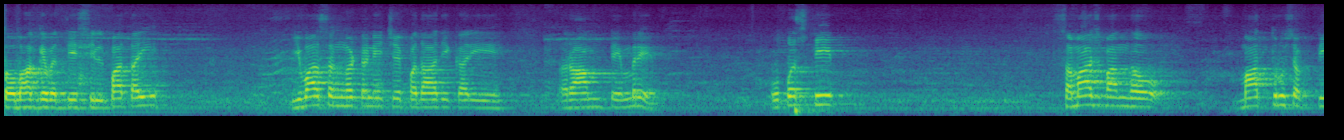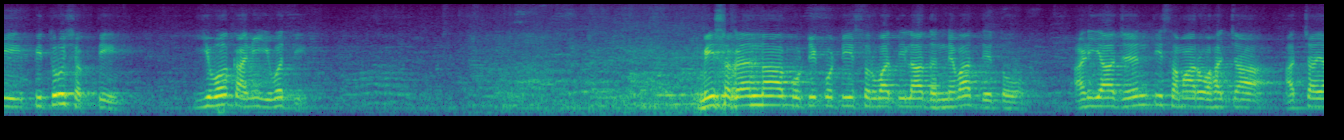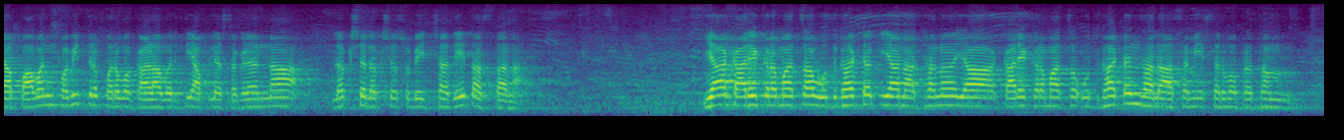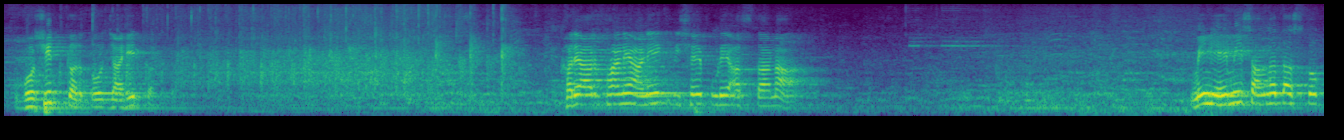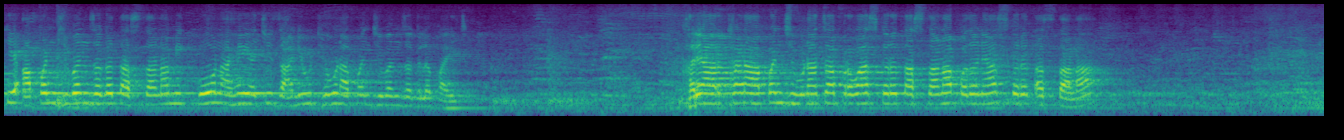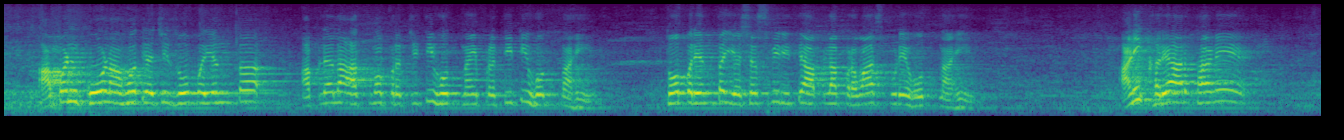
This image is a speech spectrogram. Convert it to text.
सौभाग्यवती शिल्पाताई युवा संघटनेचे पदाधिकारी राम टेंबरे उपस्थित समाज बांधव मातृशक्ती पितृशक्ती युवक आणि युवती. मी सगळ्यांना कोटी कोटी सुरुवातीला धन्यवाद देतो आणि या जयंती समारोहाच्या आजच्या या पावन पवित्र पर्व काळावरती आपल्या सगळ्यांना लक्ष लक्ष शुभेच्छा देत असताना. या कार्यक्रमाचा उद्घाटक या नाथानं या कार्यक्रमाचं उद्घाटन झालं असं मी सर्वप्रथम घोषित करतो जाहीर करतो. खऱ्या अर्थाने अनेक विषय पुढे असताना मी नेहमी सांगत असतो की आपण जीवन जगत असताना मी कोण आहे याची जाणीव ठेवून आपण जीवन जगलं पाहिजे. खऱ्या अर्थानं आपण जीवनाचा प्रवास करत असताना पदन्यास करत असताना आपण कोण आहोत याची जोपर्यंत आपल्याला आत्मप्रचिती होत नाही प्रतीती होत नाही तोपर्यंत यशस्वीरित्या आपला प्रवास पुढे होत नाही. आणि खऱ्या अर्थाने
